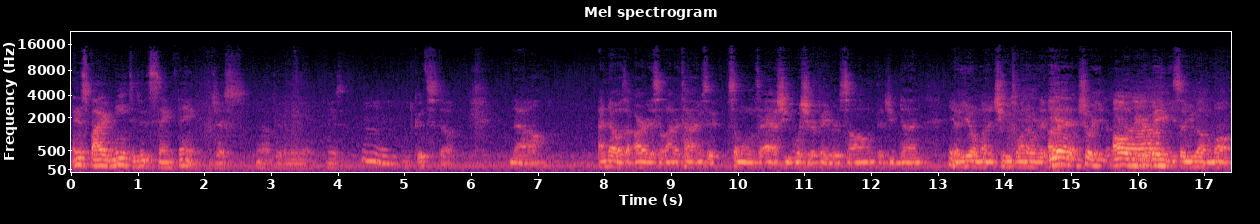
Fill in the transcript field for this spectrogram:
It inspired me to do the same thing, just you know, through the medium music. Mm. Good stuff. Now, I know as an artist, a lot of times if someone was to ask you what's your favorite song that you've done, you know, you don't want to choose one over the other. Yeah. I'm sure you, all of them are your uh-huh. babies, so you love them all.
